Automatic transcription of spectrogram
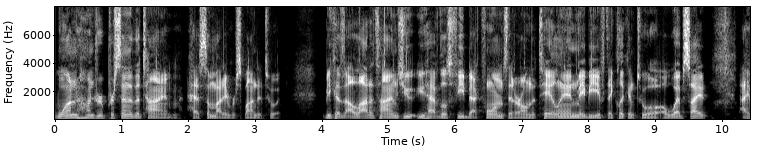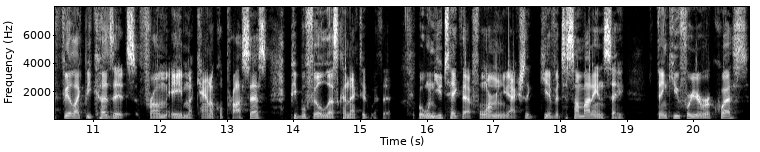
100% of the time has somebody responded to it. Because a lot of times you you have those feedback forms that are on the tail end maybe if they click into a, a, website. I feel like because it's from a mechanical process people feel less connected with it. But when you take that form and you actually give it to somebody and say thank you for your request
